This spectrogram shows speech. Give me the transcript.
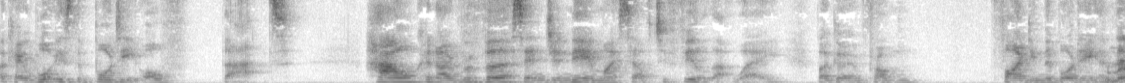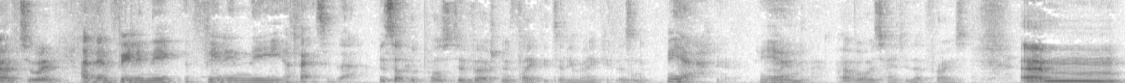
okay what is the body of that how can i reverse engineer myself to feel that way by going from finding the body and From then, out to in. and then feeling the feeling the effects of that It's like the positive version of fake it till you make it, isn't it? yeah I Yeah. mean, I've always hated that phrase. Um,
